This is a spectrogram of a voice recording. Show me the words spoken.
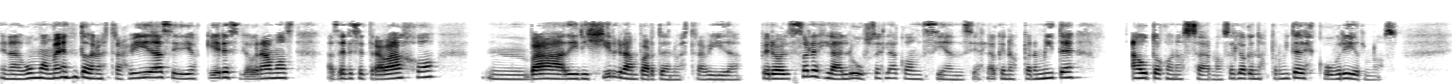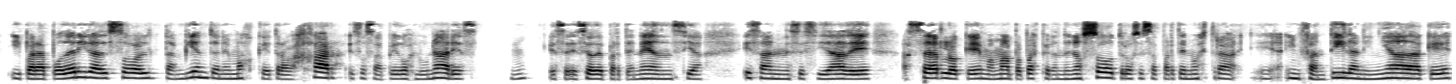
en algún momento de nuestras vidas, si Dios quiere, si logramos hacer ese trabajo, mm, va a dirigir gran parte de nuestra vida. Pero el sol es la luz, es la conciencia, es lo que nos permite autoconocernos, es lo que nos permite descubrirnos. Y para poder ir al sol también tenemos que trabajar esos apegos lunares ese deseo de pertenencia, esa necesidad de hacer lo que mamá, papá esperan de nosotros, esa parte nuestra eh, infantil, aniñada, que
